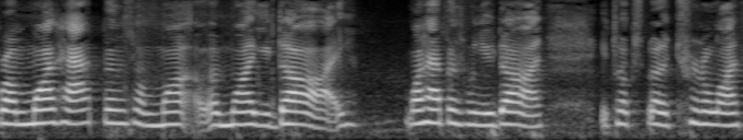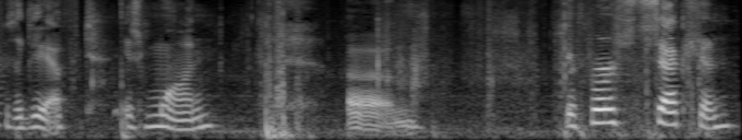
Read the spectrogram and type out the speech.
from what happens and why, and why you die. What happens when you die? It talks about eternal life as a gift, is one. Um, the first section,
